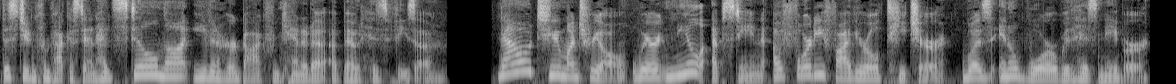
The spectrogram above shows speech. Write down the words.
the student from Pakistan had still not even heard back from Canada about his visa. Now to Montreal, where Neil Epstein, a 45 year old teacher, was in a war with his neighbor.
